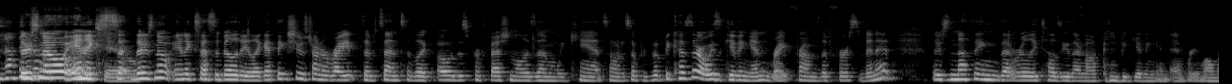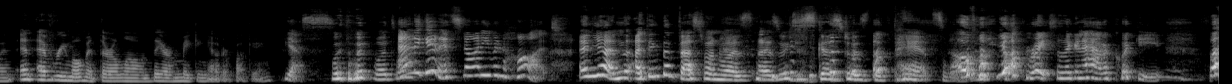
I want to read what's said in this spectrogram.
yeah, no. there's no inaccess- There's no inaccessibility. Like I think she was trying to write the sense of like, oh, this professionalism, we can't, so on and so forth. But because they're always giving in right from the first minute, there's nothing that really tells you they're not going to be giving in every moment. And every moment they're alone, they are making out or fucking Yes. with with what's And again, it's not even hot. And yeah, and I think the best one was, as we discussed, was the pants oh one. Oh my god, right. So they're going to have a quickie. But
